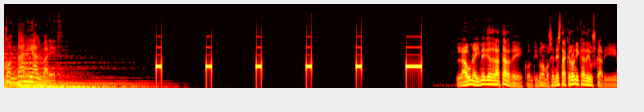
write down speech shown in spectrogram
con Dani Álvarez. La una y media de la tarde. Continuamos en esta crónica de Euskadi.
